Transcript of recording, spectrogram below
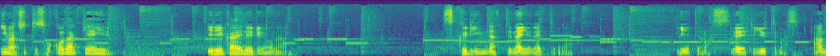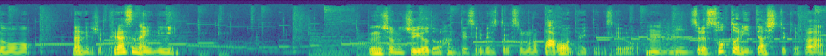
今ちょっとそこだけ入れ替えれるような作りになってないよねっていうのが言えてます、えー、と言ってます。あのなんででしょう。クラス内に文章の重要度を判定するメソッドがそのままバゴンって入ってるんですけどうんううんん。それを外に出しとけば、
